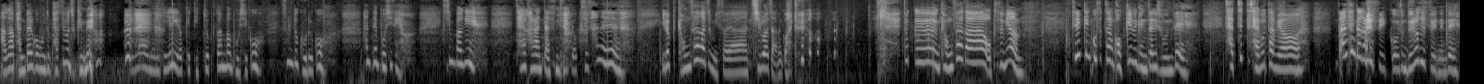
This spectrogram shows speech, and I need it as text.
아가 반달곰은 좀 봤으면 좋겠네요. 올라오는 길 이렇게 뒤쪽도 한번 보시고 숨도 고르고 한 템포 쉬세요. 심박이 잘 가라앉지 않습니다. 역시 산은 이렇게 경사가 좀 있어야 지루하지 않은 것 같아요. 조금 경사가 없으면 트레킹 코스처럼 걷기는 굉장히 좋은데 자칫 잘못하면 딴 생각을 할 수 있고 좀 늘어질 수 있는데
